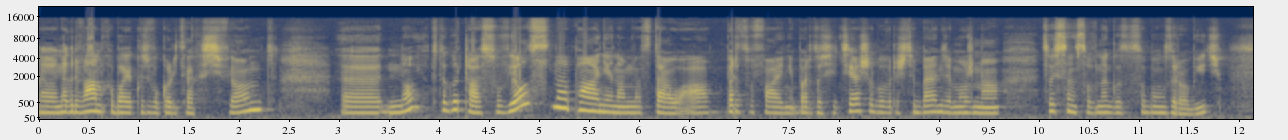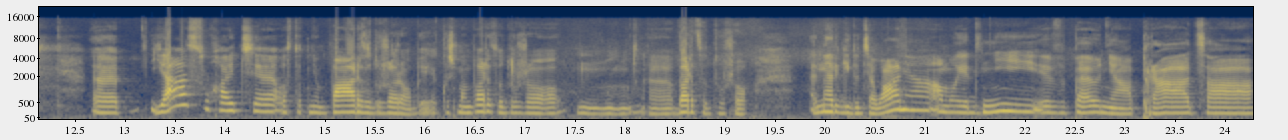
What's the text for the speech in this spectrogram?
E, nagrywałam chyba jakoś w okolicach świąt. E, no i od tego czasu wiosna, panie, nam nastała. Bardzo fajnie, bardzo się cieszę, bo wreszcie będzie można coś sensownego ze sobą zrobić. E, ja, słuchajcie, ostatnio bardzo dużo robię. Jakoś mam bardzo dużo, mm, bardzo dużo energii do działania, a moje dni wypełnia praca,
